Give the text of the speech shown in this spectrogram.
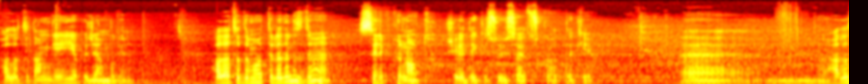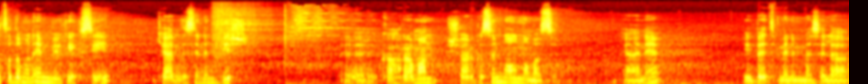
halat adam geyi yapacağım bugün. Halat adamı hatırladınız değil mi? Slipknot şeydeki Suicide Squad'daki. Ee, halat adamın en büyük eksiği kendisinin bir e, kahraman şarkısının olmaması. Yani bir Batman'in mesela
